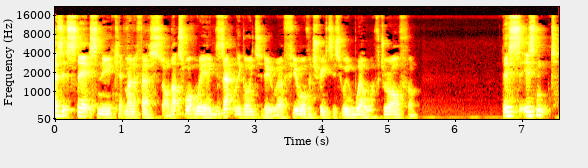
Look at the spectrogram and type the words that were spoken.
as it states in the UKIP manifesto, that's what we're exactly going to do with a few other treaties we will withdraw from. This isn't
